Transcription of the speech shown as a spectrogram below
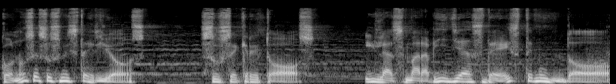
Conoce sus misterios, sus secretos y las maravillas de este mundo.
